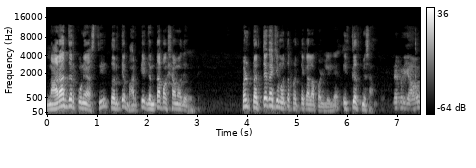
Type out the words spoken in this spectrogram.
नाराज जर कोणी असतील तर ते भारतीय जनता पक्षामध्ये होते. पण प्रत्येकाची मतं प्रत्येकाला पडलेली आहेत इतकंच मी सांगतो. नाही पण यावर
